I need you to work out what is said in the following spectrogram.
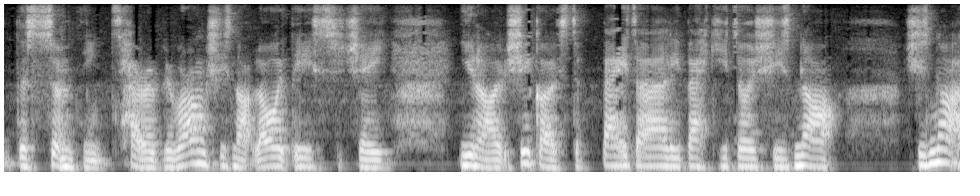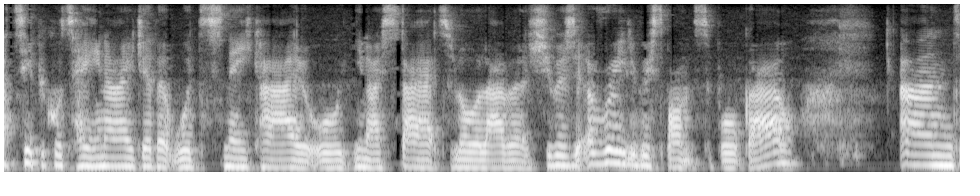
there's something terribly wrong. She's not like this. She, you know, she goes to bed early. Becky does. She's not she's not a typical teenager that would sneak out or you know stay out till all hours she was a really responsible girl. And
